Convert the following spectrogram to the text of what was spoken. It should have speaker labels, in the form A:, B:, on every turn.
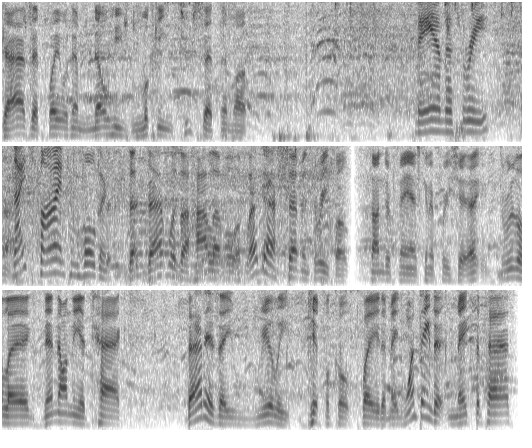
A: guys that play with him know he's looking to set them up.
B: Man, the three. Uh, nice find from Holmgren.
A: That, that was a high level. Of, that guy's 7-3, folks. Thunder fans can appreciate it. Through the legs, then on the attack. That is a really difficult play to make. One thing that make the pass,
